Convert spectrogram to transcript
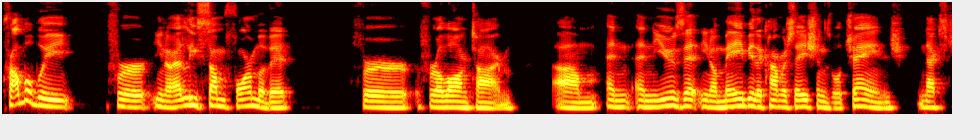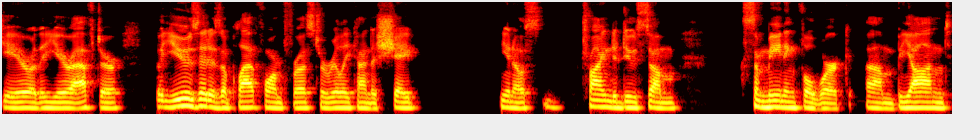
probably for you know at least some form of it for for a long time um, and and use it. You know, maybe the conversations will change next year or the year after, but use it as a platform for us to really kind of shape. You know, trying to do some some meaningful work um, beyond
